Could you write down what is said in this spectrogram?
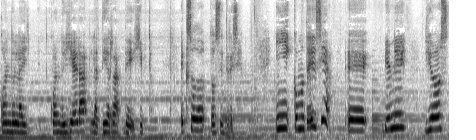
cuando, la, hiera la tierra de Egipto. Éxodo 12:13. Y como te decía, eh, viene Dios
